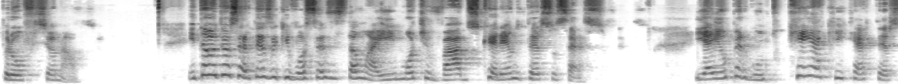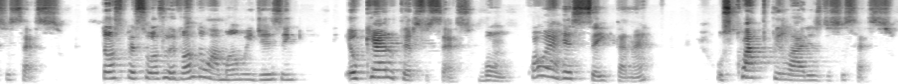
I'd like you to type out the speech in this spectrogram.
profissional. Então eu tenho certeza que vocês estão aí motivados, querendo ter sucesso. E aí eu pergunto: quem aqui quer ter sucesso? Então as pessoas levantam a mão e dizem: Eu quero ter sucesso. Bom, qual é a receita, né? Os quatro pilares do sucesso:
